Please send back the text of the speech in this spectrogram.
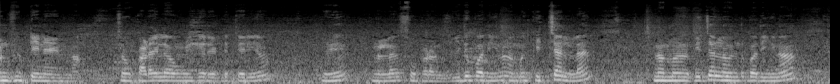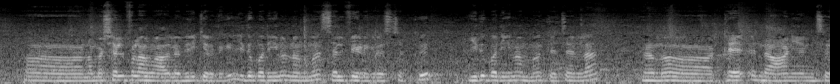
ஒன் ஃபிஃப்டி நைன் தான். ஸோ கடையில் உங்களுக்கு ரெண்டு தெரியும். இது நல்லா சூப்பராக இருந்துச்சு. இது பார்த்தீங்கன்னா நம்ம கிச்சனில் நம்ம கிச்சனில் வந்து பார்த்தீங்கன்னா நம்ம ஷெல்ஃபெலாம் அதில் விரிக்கிறதுக்கு இது பார்த்தீங்கன்னா நம்ம செல்ஃபி எடுக்கிற ஸ்டெப்பு இது பார்த்தீங்கன்னா நம்ம கிச்சனில் நம்ம ட்ரே இந்த ஆனியன்ஸு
